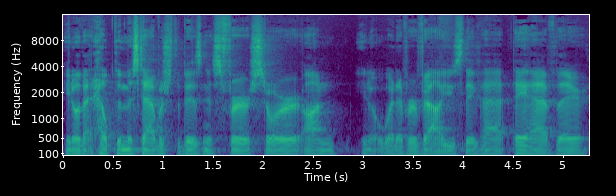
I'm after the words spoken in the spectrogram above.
you know that helped them establish the business first or on you know whatever values they've had they have there.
